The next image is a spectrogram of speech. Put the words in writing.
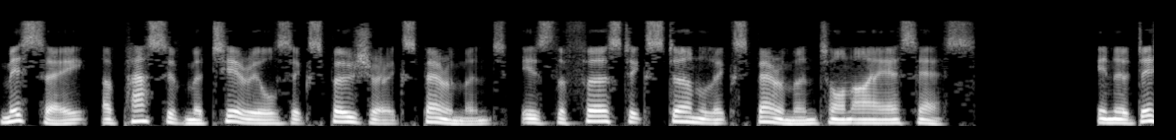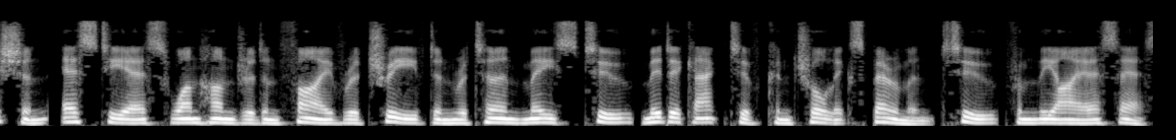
MISSE, a passive materials exposure experiment, is the first external experiment on ISS. In addition, STS-105 retrieved and returned MACE-2 Active Control Experiment 2 from the ISS.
